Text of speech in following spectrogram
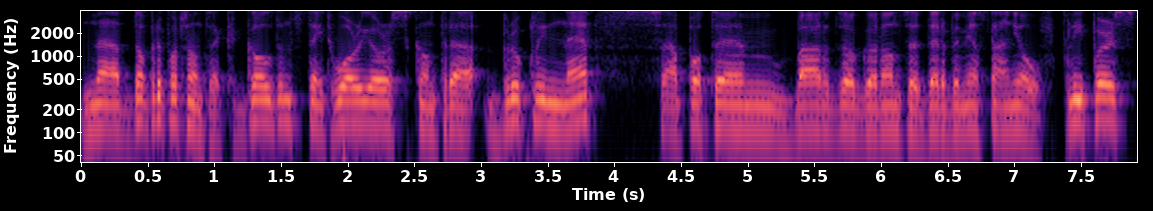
Na dobry początek Golden State Warriors kontra Brooklyn Nets, a potem bardzo gorące derby miasta aniołów Clippers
